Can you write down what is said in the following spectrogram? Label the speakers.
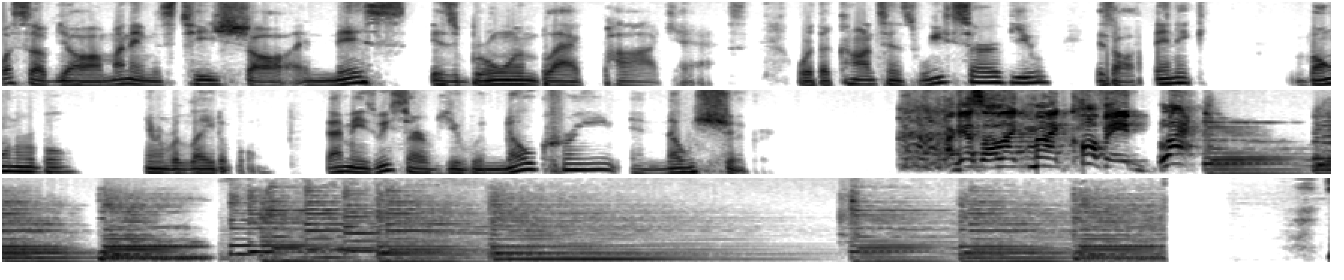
Speaker 1: What's up, y'all? My name is T. Shaw, and this is Brewing Black Podcast, where the contents we serve you is authentic, vulnerable, and relatable. That means we serve you with no cream and no sugar.
Speaker 2: I guess I like my coffee black.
